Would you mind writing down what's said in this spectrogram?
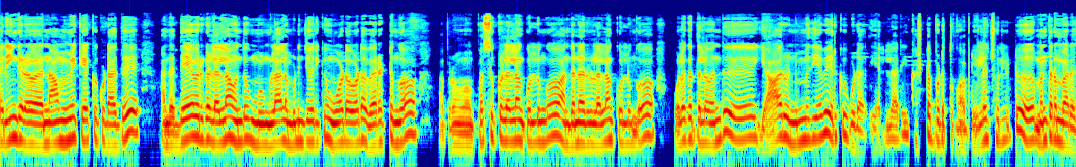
ஹரிங்கிற நாமமே கேட்கக்கூடாது. அந்த தேவர்கள் எல்லாம் வந்து உங்களால முடிஞ்ச வரைக்கும் ஓட ஓட விரட்டுங்கோ அப்புறம் பசுக்கள் எல்லாம் கொல்லுங்கோ அந்தணர்கள் எல்லாம் கொல்லுங்கோ உலகத்துல வந்து யாரும் நிம்மதியாவே இருக்கக்கூடாது. எல்லாரையும் கஷ்டப்படுத்துங்க அப்படிலாம் சொல்லிட்டு மந்திரம்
